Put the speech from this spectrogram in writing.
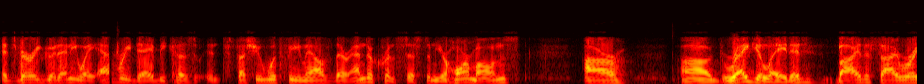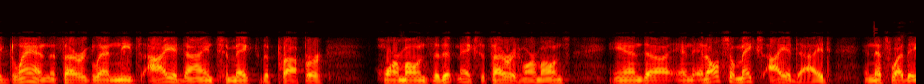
it's very good anyway every day because especially with females, their endocrine system, your hormones are uh, regulated by the thyroid gland. The thyroid gland needs iodine to make the proper hormones that it makes, the thyroid hormones, and uh, and it also makes iodide, and that's why they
